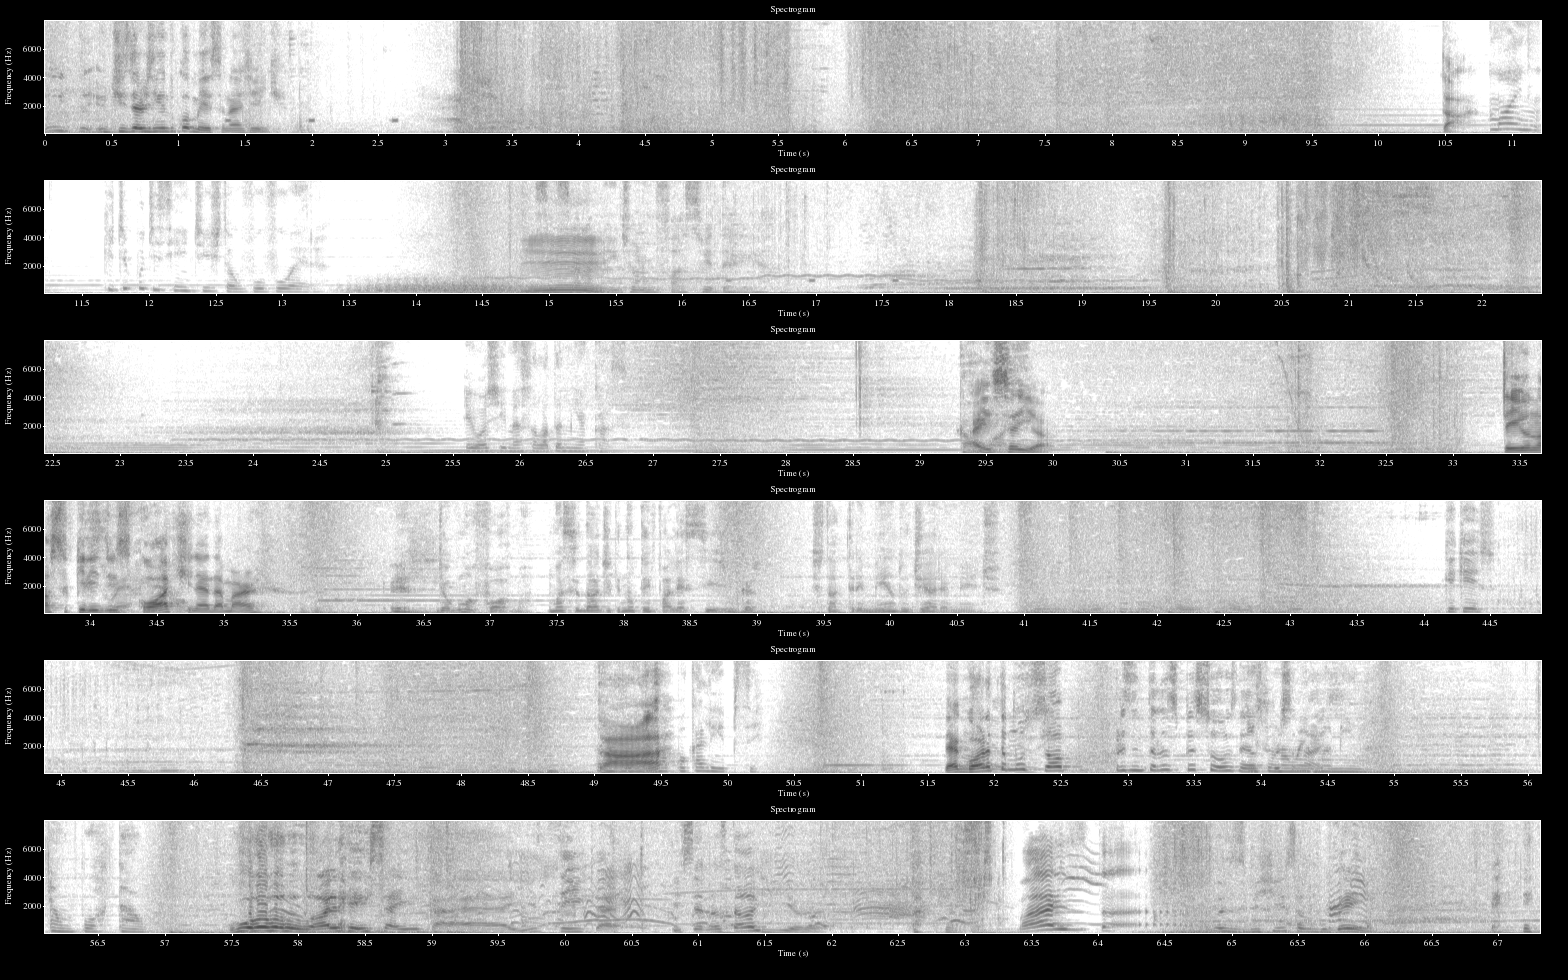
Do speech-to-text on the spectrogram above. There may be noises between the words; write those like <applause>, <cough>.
o, o teaserzinho do começo, né, gente? Tá. Mãe, que tipo de cientista o vovô era? Hum. Sinceramente, eu não faço ideia. Eu achei na sala da minha casa. Calma é isso aí, ó. Tem o nosso querido é Scott, é né, da Marvel. De alguma forma, uma cidade que não tem falhas sísmicas está tremendo diariamente. O que, que é isso? Tá. Apocalipse. Até agora estamos só apresentando as pessoas, né? Isso os personagens. não é uma mina. É um portal. Uou, olha isso aí, cara. É, aí sim, cara. Isso é nostalgia, velho. <laughs> Mas, tá... Mas os bichinhos são do bem? <laughs>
